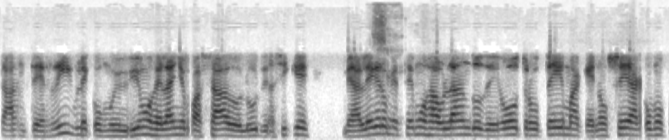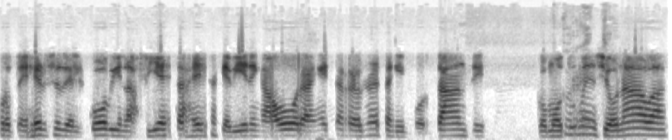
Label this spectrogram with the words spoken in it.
tan terrible como vivimos el año pasado, Lourdes. Así que me alegro que estemos hablando de otro tema que no sea cómo protegerse del COVID en las fiestas estas que vienen ahora, en estas reuniones tan importantes. Como tú mencionabas,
